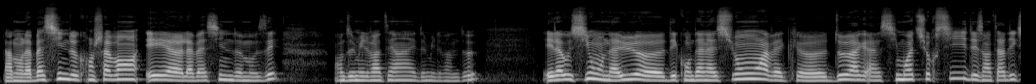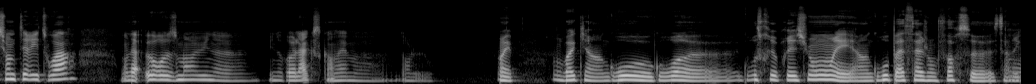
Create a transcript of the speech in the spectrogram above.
pardon la bassine de Cranchavant et la bassine de Mosée en 2021 et 2022. Et là aussi, on a eu euh, des condamnations avec euh, deux à, à six mois de sursis, des interdictions de territoire. On a heureusement une, euh, une relaxe quand même euh, dans le lot. Ouais. On voit qu'il y a un gros, gros, euh, grosse répression et un gros passage en force, euh, ça. Oui,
